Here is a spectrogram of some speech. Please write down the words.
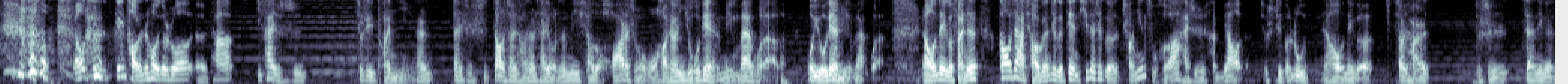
然后，然后就是跟你讨论之后，就是说，呃，他一开始是就是一团泥，但是但是是到了小女孩那儿才有了那么一小朵花的时候，我好像有点明白过来了，我有点明白过来。然后那个反正高架桥跟这个电梯的这个场景组合啊，还是很妙的，就是这个路，然后那个小女孩就是在那个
